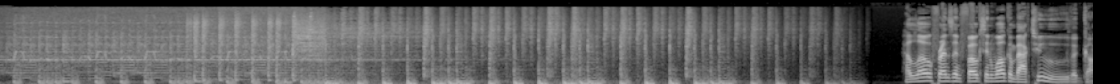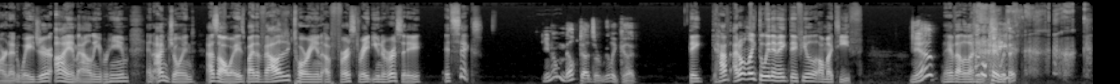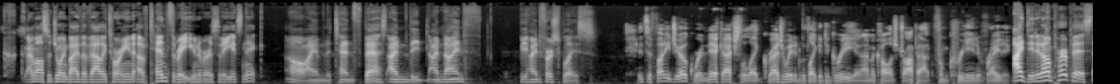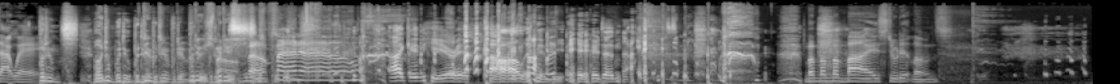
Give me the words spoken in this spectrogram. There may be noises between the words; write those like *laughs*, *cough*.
Hello, friends and folks, and welcome back to the Garnet Wager. I am Alan Ibrahim, and I'm joined, as always, by the valedictorian of First Rate University. It's six. You know, milk duds are really good. They have. I don't like the way they make they feel on my teeth. Yeah, They have that little. I'm okay with it. I'm also joined by the valedictorian of Tenth Rate University. It's Nick. Oh, I am the tenth best. I'm the I'm ninth behind first place. It's a funny joke where Nick actually like graduated with like a degree, and I'm a college dropout from creative writing. I did it on purpose that way. I can hear it calling in the *laughs* air tonight. my, my, my, my student loans.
